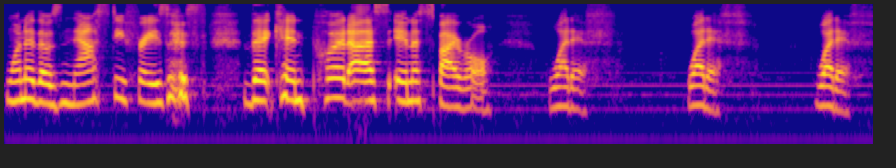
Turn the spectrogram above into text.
One of those nasty phrases that can put us in a spiral. What if? What if? What if?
